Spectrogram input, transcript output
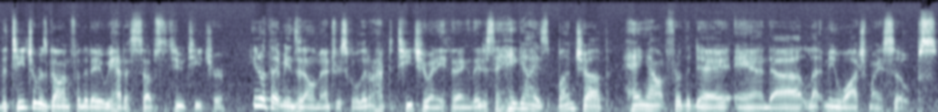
The teacher was gone for the day. We had a substitute teacher. You know what that means in elementary school? They don't have to teach you anything. They just say, hey guys, bunch up, hang out for the day, and uh, let me watch my soaps.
